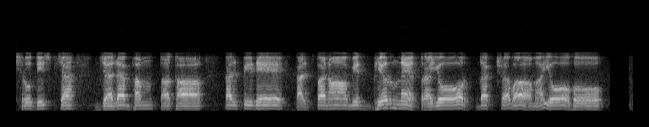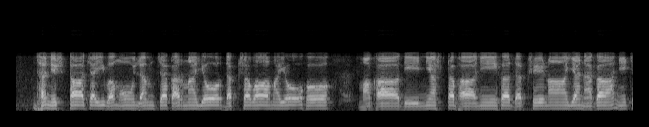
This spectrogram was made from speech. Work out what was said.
श्रुतिश्च जलभं तथा कल्पिते कल्पनाविद्भिर्नेत्रयोर्दक्षवामयोः। धनिष्ठा चैव मूलं च कर्णयोर्दक्षवामयोः। मखादीन्यष्टभानीह दक्षिणायनगानि च।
